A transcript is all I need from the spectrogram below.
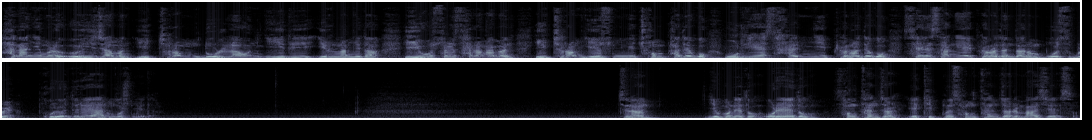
하나님을 의지하면 이처럼 놀라운 일이 일어납니다. 이웃을 사랑하면 이처럼 예수님이 전파되고 우리의 삶이 변화되고 세상에 변화된다는 모습을 보여드려야 하는 것입니다. 지난 이번에도 올해에도 성탄절, 이 기쁜 성탄절을 맞이해서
